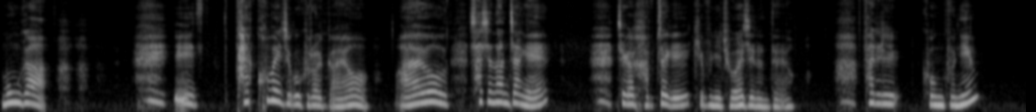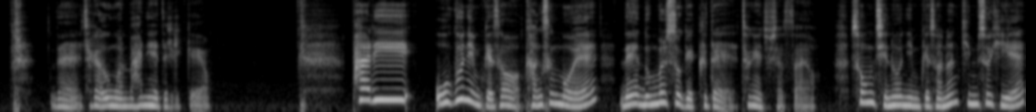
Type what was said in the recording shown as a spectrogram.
뭔가 이 달콤해지고 그럴까요? 아유, 사진 한 장에 제가 갑자기 기분이 좋아지는데요. 8109님, 네, 제가 응원 많이 해드릴게요. 8259님께서 강승모의 내 눈물 속에 그대 청해 주셨어요. 송진호님께서는 김수희의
